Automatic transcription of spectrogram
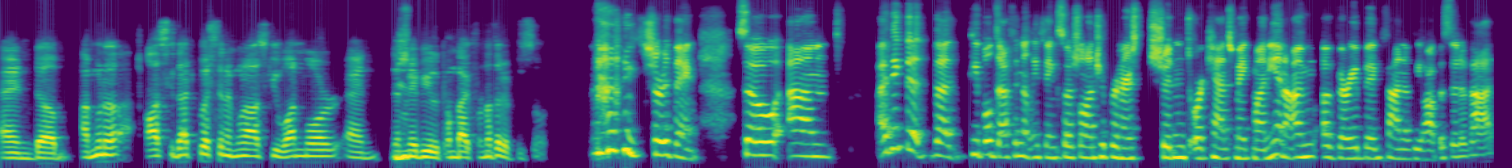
and um, I'm going to ask you that question. I'm going to ask you one more, and then maybe you'll come back for another episode. sure thing. So um, I think that that people definitely think social entrepreneurs shouldn't or can't make money, and I'm a very big fan of the opposite of that.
